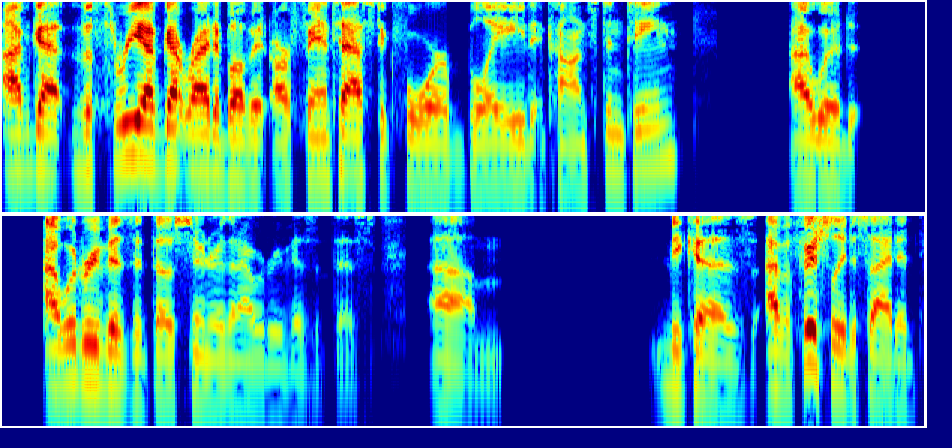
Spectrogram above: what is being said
I've got the three I've got right above it are Fantastic Four, Blade, and Constantine. I would I would revisit those sooner than I would revisit this. Um because I've officially decided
